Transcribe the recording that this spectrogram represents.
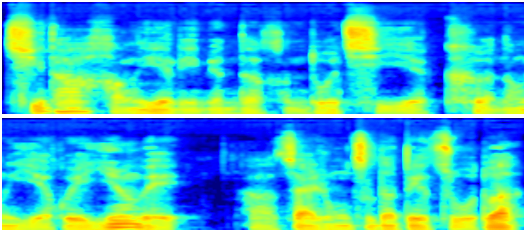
其他行业里面的很多企业可能也会因为啊再融资的被阻断。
